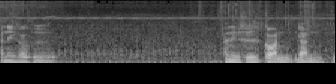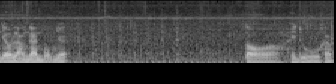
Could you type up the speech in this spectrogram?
อันนี้ก็คือ อันนี้คือก่อนดัน เดี๋ยวหลังดันผมจะ ต่อให้ดูครับ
